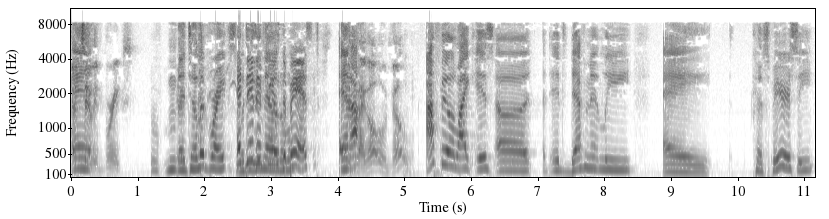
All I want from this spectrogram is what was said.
Until and- it breaks. mm, until it breaks and then is it feels the best. And it's I, like, oh no. I feel like it's uh it's definitely a conspiracy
